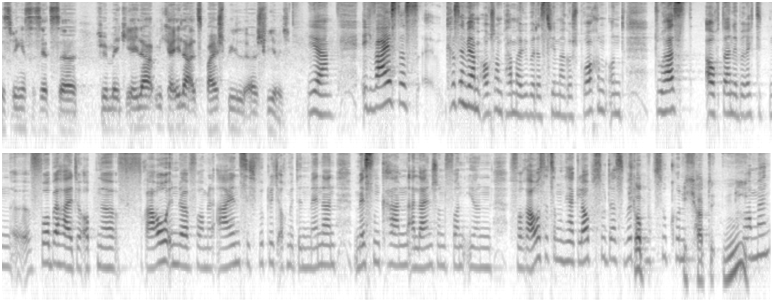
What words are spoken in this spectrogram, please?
Deswegen ist es jetzt äh, für Michaela, Michaela als Beispiel äh, schwierig. Ja, ich weiß, dass, Christian, wir haben auch schon ein paar Mal über das Thema gesprochen und du hast auch deine berechtigten äh, Vorbehalte, ob eine Frau in der Formel 1 sich wirklich auch mit den Männern messen kann, allein schon von ihren Voraussetzungen her. Glaubst du, das wird Stopp. in Zukunft Ich hatte nie kommen?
